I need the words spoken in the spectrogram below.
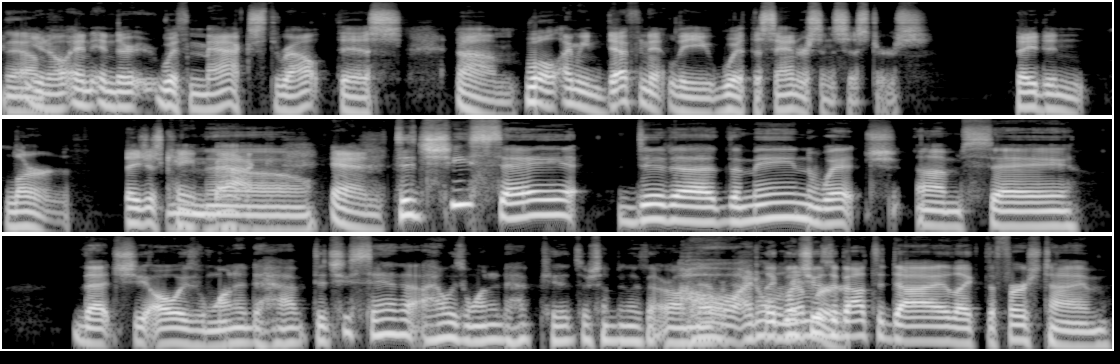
yeah. you know and and there with max throughout this um well i mean definitely with the sanderson sisters they didn't learn they just came back and Did she say? Did uh, the main witch um, say that she always wanted to have? Did she say that I always wanted to have kids or something like that? Or I'll oh never, i don't like when she was about to die, like the first time.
